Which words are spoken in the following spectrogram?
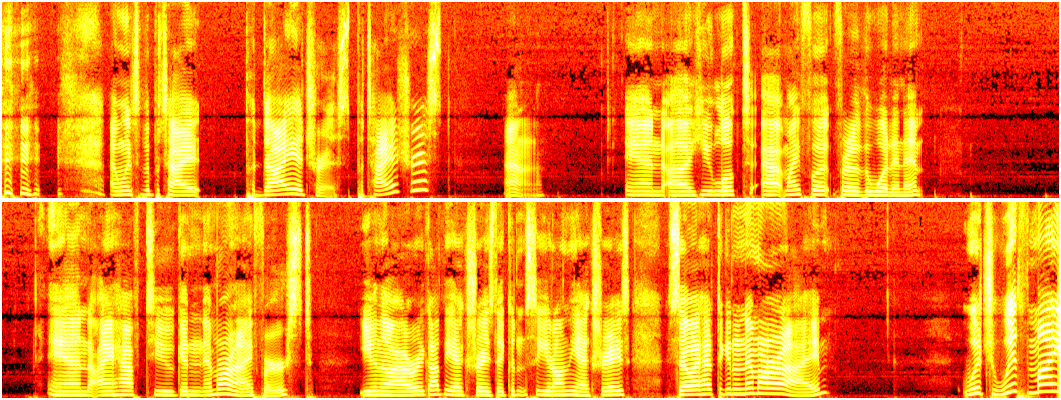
I went to the podi- podiatrist. Podiatrist? I don't know. And uh, he looked at my foot for the wood in it. And I have to get an MRI first. Even though I already got the x rays, they couldn't see it on the x rays. So I have to get an MRI. Which, with my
